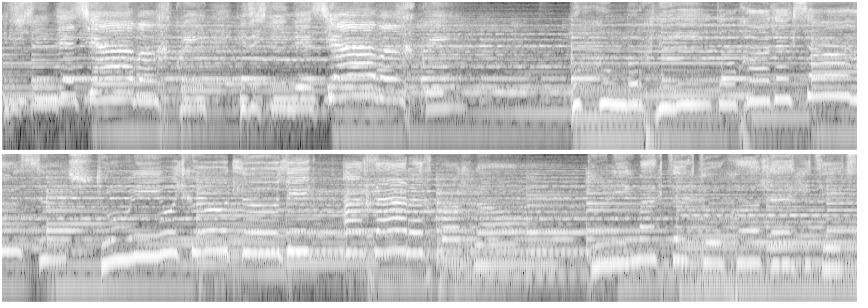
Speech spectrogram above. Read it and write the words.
Хизээсэндээс явахгүй хизээсэндээс явахгүй. Бүхэн бурхны тухайлаг сонсож түүний үл хөдлөлийг анхаарах болно. Түүнийг магтах тухайлаа хизээж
